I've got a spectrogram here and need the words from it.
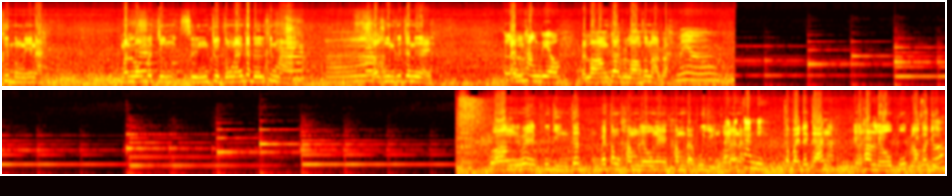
ขึ้นตรงนี้นะ มันลงไปจึงถึงจุดตรงนั้นก็เดินขึ้นมาอ่าแล้วคุณก็จะเหนื่อยคือลงทางเดียว ไปลองก็ไปลองสักหน่อยปะไม่เอาลองไม่ผู้หญิงก็ไม่ต้องทำเร็วไงทำแบบผู้หญิงคไปนนั้ด้นวยนะกันดิก็ไปด้วยกัน เดี๋ยวถ้าเร็วปุ๊บเราก็หยุดเหรอ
